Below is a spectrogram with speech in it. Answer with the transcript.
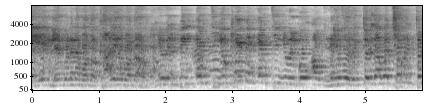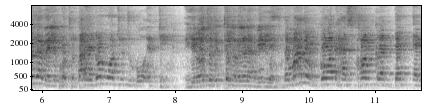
ఏం లేకుండానే పోతావు ఖాళీగా పోతావు You will be empty. You came in empty, you will go out empty. నువ్వు రిక్తుడిగా వచ్చావు రిక్తుడిగా వెళ్ళిపోతున్నావు But I don't want you to go empty. ఈ రోజు రిక్తులుగా వెళ్ళడానికి వీల్లేదు The man of God has conquered death and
